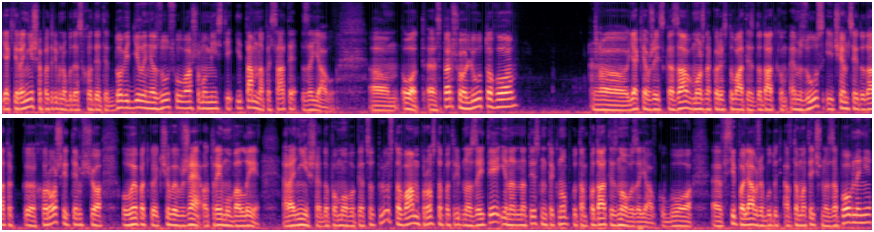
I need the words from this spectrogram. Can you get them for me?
як і раніше, потрібно буде сходити до відділення ЗУСу у вашому місті і там написати заяву. Е, От з 1 лютого. Е, Як я вже й сказав, можна користуватись додатком МЗУС. І чим цей додаток е, хороший, тим, що у випадку, якщо ви вже отримували раніше допомогу 500+, то вам просто потрібно зайти і на- натиснути кнопку там подати знову заявку, бо е, всі поля вже будуть автоматично заповнені.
